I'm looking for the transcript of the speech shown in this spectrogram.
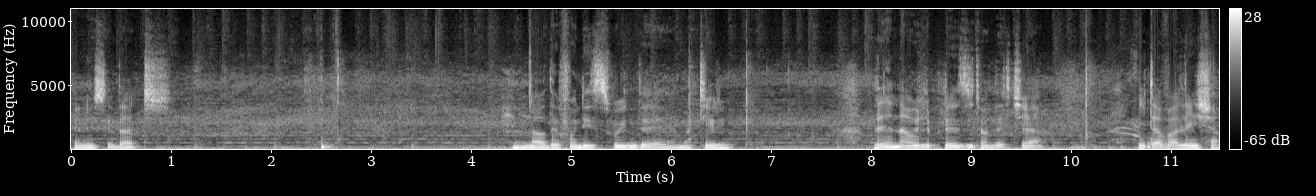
Can you see that? Now the phone is sewing the material. Then i will place it on the chair nitavalisha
